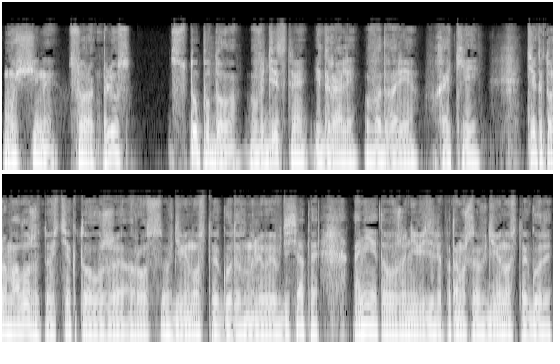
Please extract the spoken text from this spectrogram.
мужчины 40 плюс стопудово в детстве играли во дворе в хоккей. Те, которые моложе, то есть те, кто уже рос в 90-е годы, в нулевые, в десятые, они этого уже не видели, потому что в 90-е годы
